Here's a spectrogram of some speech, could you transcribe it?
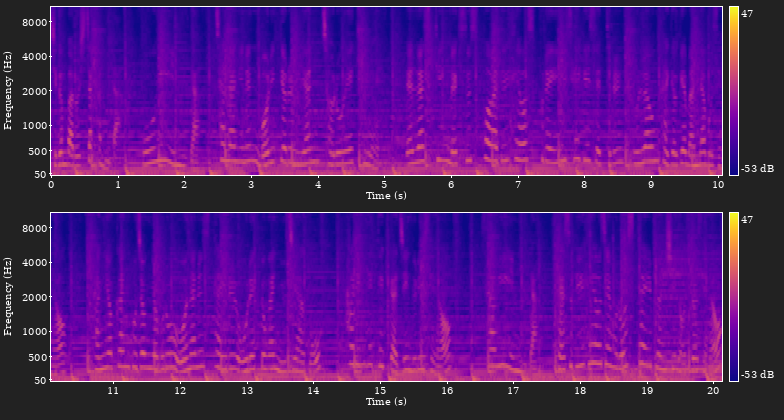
지금 바로 시작합니다. 5위입니다. 찰랑이는 머릿결을 위한 절호의 기회. 엘라스틴 맥스 스퍼와드 헤어 스프레이 3개 세트를 놀라운 가격에 만나보세요. 강력한 고정력으로 원하는 스타일을 오랫동안 유지하고 할인 혜택까지 누리세요. 4위입니다. 가스비 헤어잼으로 스타일 변신 어떠세요?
